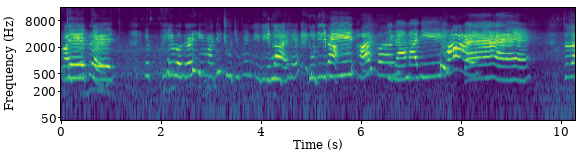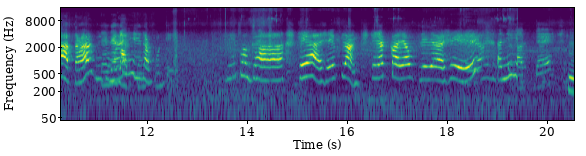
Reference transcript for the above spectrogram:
प्रकारचे हे हे बघा ही माझी छोटी पण निलिका आहे निलिका हाय कर माझी हाय तर आता मी तुम्हाला हे दाखवते हे बघा हे आहे प्लांट ह्याला काया उठलेल्या हे हे हे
